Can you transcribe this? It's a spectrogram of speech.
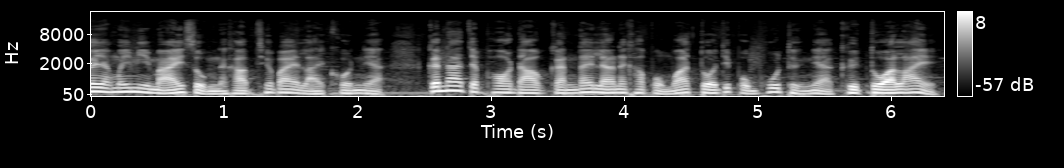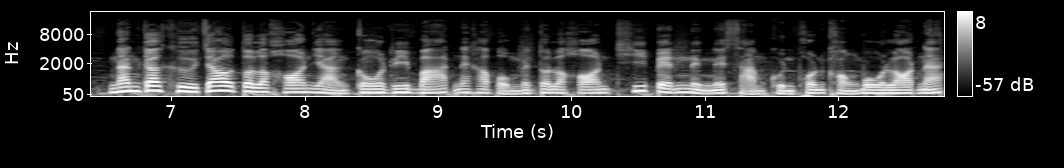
ก็ยังไม่มีไม้สุ่มนะครับเชื่อว่าหลายคนเนี่ยก็น่าจะพอเดากันได้แล้วนะครับผมว่าตัวที่ผมพูดถึงเนี่ยคือตัวไล่ นั่นก็คือเจ้าตัวละครอย่างโกรีบาร์นะครับผมเป็นตัวละครที่เป็นหนึ่งใน 3 ขุนพลของโบลอดนะ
